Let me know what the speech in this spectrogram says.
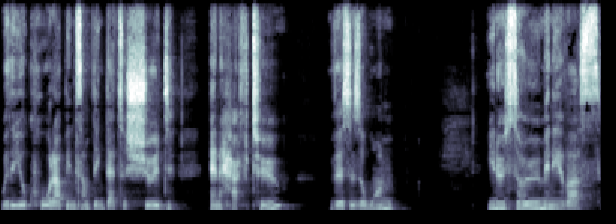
whether you're caught up in something that's a should and a have to versus a want. You know, so many of us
